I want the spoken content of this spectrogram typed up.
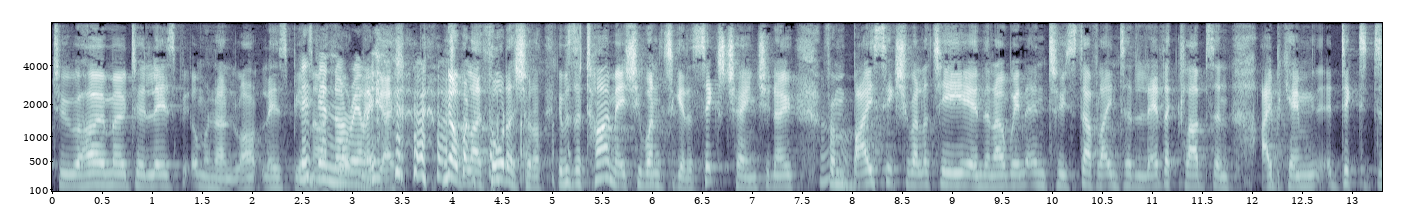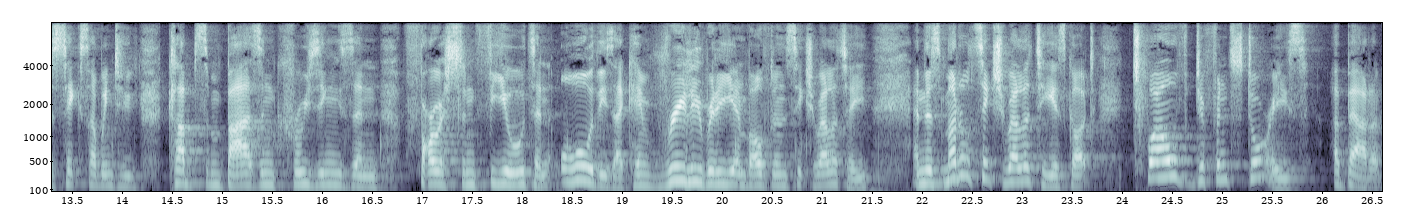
to homo to lesbian. Well, no, not lesbian. Lesbian, not really. no, but I thought I should have. There was a time I actually wanted to get a sex change, you know, from oh. bisexuality, and then I went into stuff like into leather clubs, and I became addicted to sex. I went to clubs and bars and cruisings and forests and fields and all these. I became really, really involved in sexuality, and this muddled sexuality has got twelve different stories about it.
